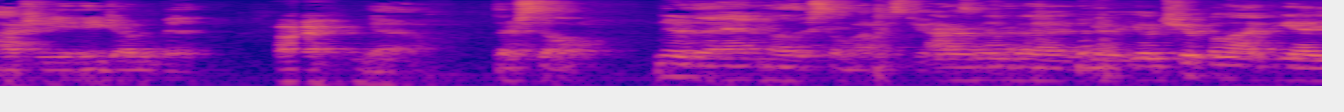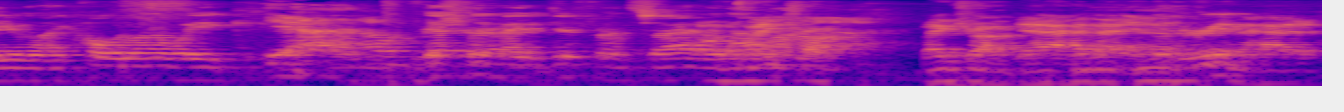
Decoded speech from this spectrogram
actually age out a bit. All right. Yeah, they're still near the end, though. They're still not as good. I remember your, your triple IPA. You were like, hold on a week. Yeah, that one for definitely sure. made a difference, right? Oh, On that one. drop. Mic drop. Yeah, I had that in the Yeah. brewery, and I had it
